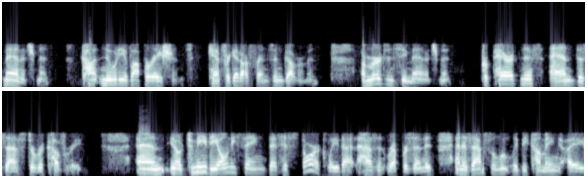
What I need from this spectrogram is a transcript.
management, continuity of operations, can't forget our friends in government, emergency management, preparedness and disaster recovery. And, you know, to me, the only thing that historically that hasn't represented and is absolutely becoming a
